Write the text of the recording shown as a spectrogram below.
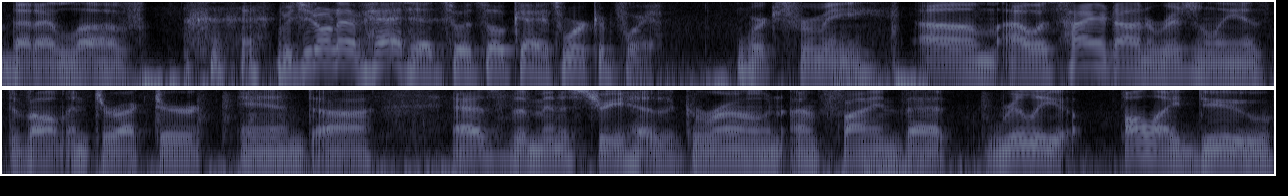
that I love. But you don't have hat head, so it's okay. It's working for you. Works for me. Um, I was hired on originally as development director, and uh, as the ministry has grown, I find that really all I do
